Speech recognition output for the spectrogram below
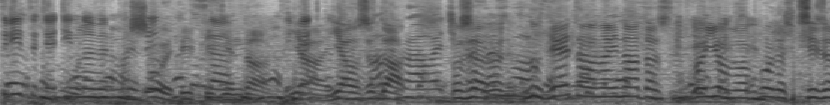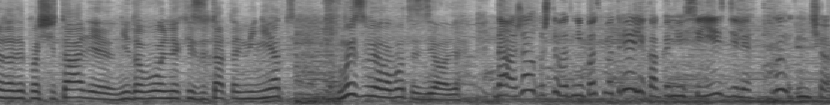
31 номер машин. Ой, 31, да. Я, я уже, да. Поправочка. Уже, ну, для этого и надо вдвоем работать. Все результаты посчитали, недовольных результатами нет. Мы свою работу сделали. Да, жалко, что вот не посмотрели, как они все ездили. Ну, ничего.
